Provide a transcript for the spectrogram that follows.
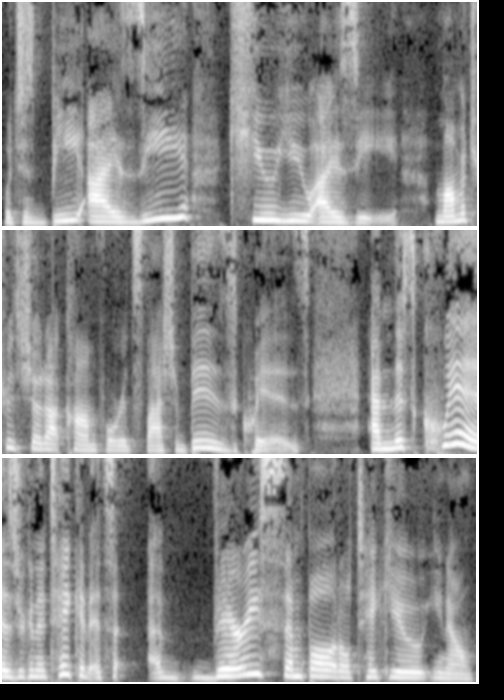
which is B I Z Q U I Z. mamatruthshow.com forward slash biz quiz. And this quiz, you're going to take it. It's a very simple, it'll take you, you know,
